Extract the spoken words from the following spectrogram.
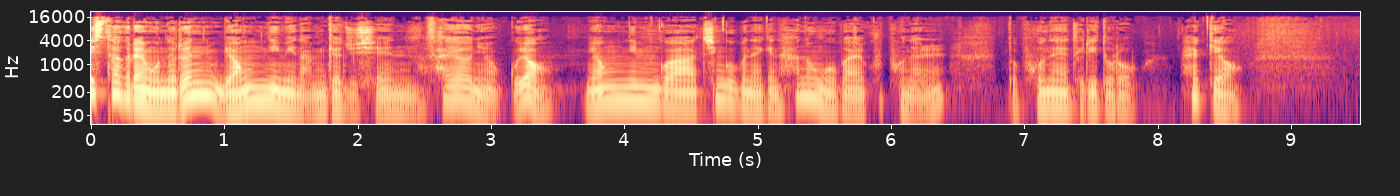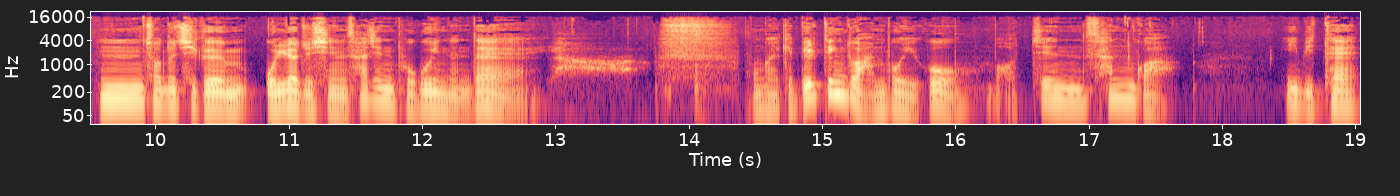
키스타그램 오늘은 명님이 남겨주신 사연이었고요. 명님과 친구분에겐 한우 모바일 쿠폰을 또 보내드리도록 할게요. 음, 저도 지금 올려주신 사진 보고 있는데, 야, 뭔가 이렇게 빌딩도 안 보이고, 멋진 산과 이 밑에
